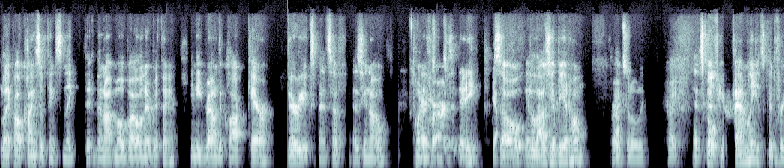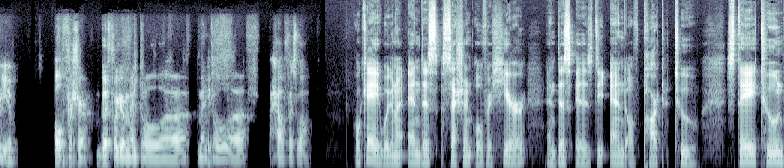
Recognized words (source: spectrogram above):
like all kinds of things and they they're not mobile and everything you need round the clock care very expensive as you know 24 hours a day yeah. so it allows you to be at home right absolutely right it's good for your family it's good for you oh for sure good for your mental uh mental uh health as well okay we're gonna end this session over here and this is the end of part two Stay tuned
